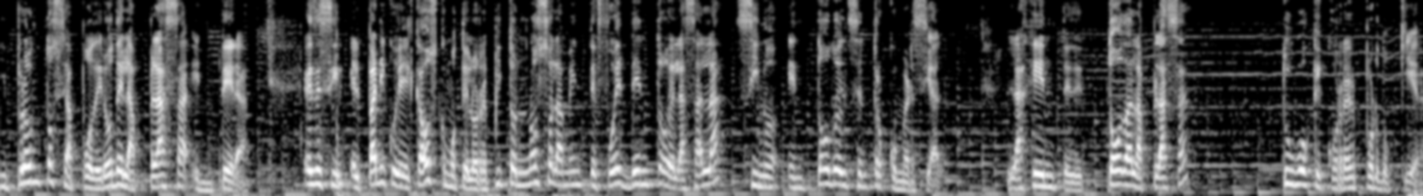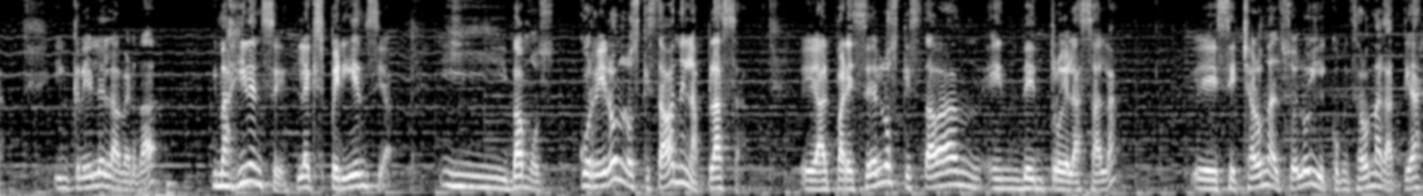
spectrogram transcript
y pronto se apoderó de la plaza entera. Es decir, el pánico y el caos, como te lo repito, no solamente fue dentro de la sala, sino en todo el centro comercial. La gente de toda la plaza tuvo que correr por doquiera. Increíble la verdad. Imagínense la experiencia. Y vamos, corrieron los que estaban en la plaza, eh, al parecer los que estaban en, dentro de la sala eh, se echaron al suelo y comenzaron a gatear.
